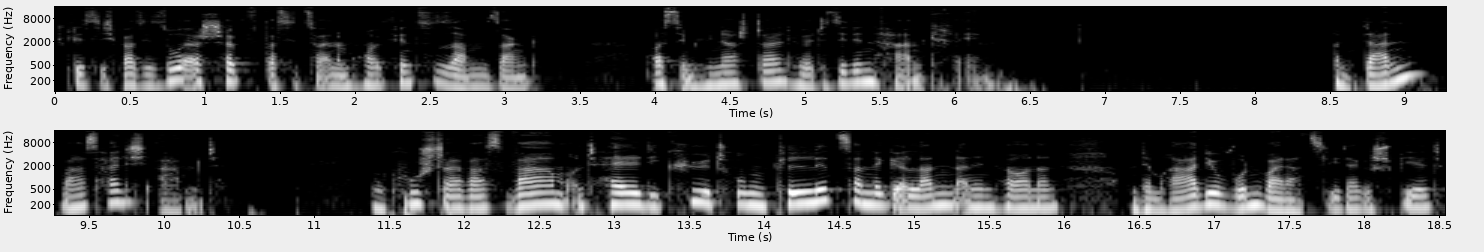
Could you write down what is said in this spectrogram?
Schließlich war sie so erschöpft, dass sie zu einem Häufchen zusammensank. Aus dem Hühnerstall hörte sie den Hahn krähen. Und dann war es Heiligabend. Im Kuhstall war es warm und hell, die Kühe trugen glitzernde Girlanden an den Hörnern und im Radio wurden Weihnachtslieder gespielt.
